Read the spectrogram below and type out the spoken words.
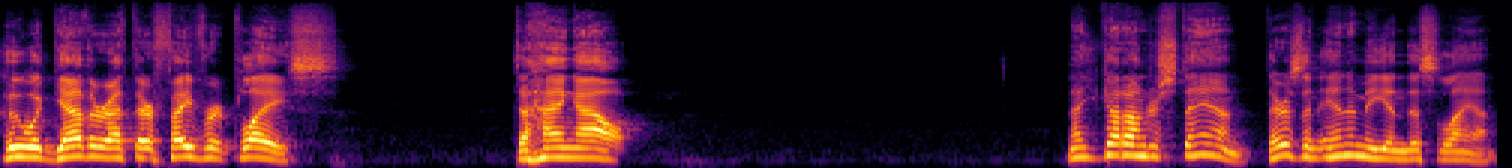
who would gather at their favorite place to hang out. Now you got to understand, there's an enemy in this land.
